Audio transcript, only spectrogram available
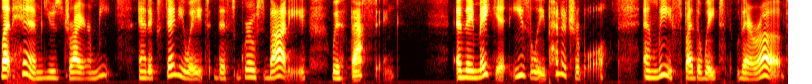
let him use drier meats, and extenuate this gross body with fasting and they make it easily penetrable, and least by the weight thereof,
